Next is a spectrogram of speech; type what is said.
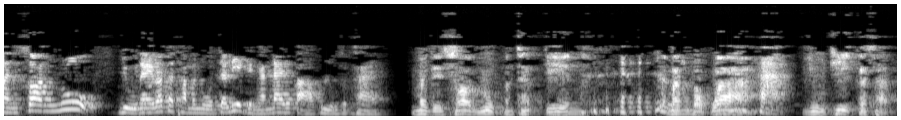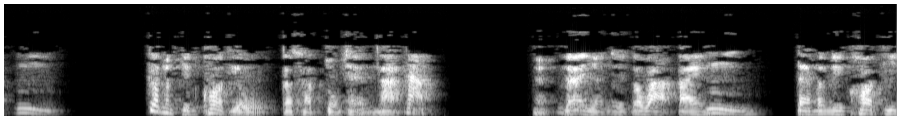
มันซ่อนรูปอยู่ในรัฐธรรมนูญจะเรียกอย่างนั้นได้หรือเปล่าครับคุณลุงสุชายไม่ได้ซ่อนรูปมันชัดเจนมันบอกว่าค่ะอยู่ที่กษัตริย์ อืม ก็มันเป็นข้อเดียวกษัตริย์จงใช้อำนาจครับนะและอย่างอื่นก็ว่าไป อืมแต่มันมีข้อที่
